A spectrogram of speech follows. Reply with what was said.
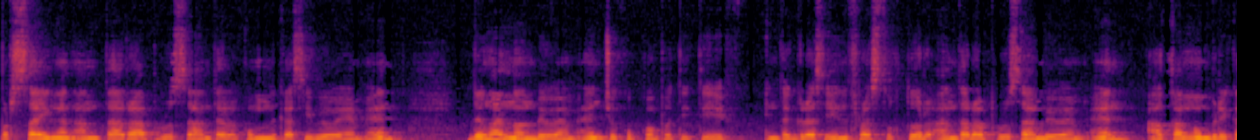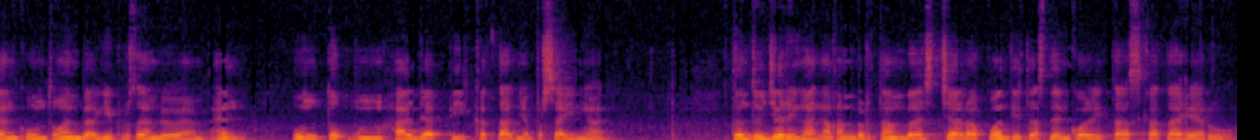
persaingan antara perusahaan telekomunikasi BUMN dengan non BUMN cukup kompetitif. Integrasi infrastruktur antara perusahaan BUMN akan memberikan keuntungan bagi perusahaan BUMN untuk menghadapi ketatnya persaingan. Tentu jaringan akan bertambah secara kuantitas dan kualitas, kata Heru.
